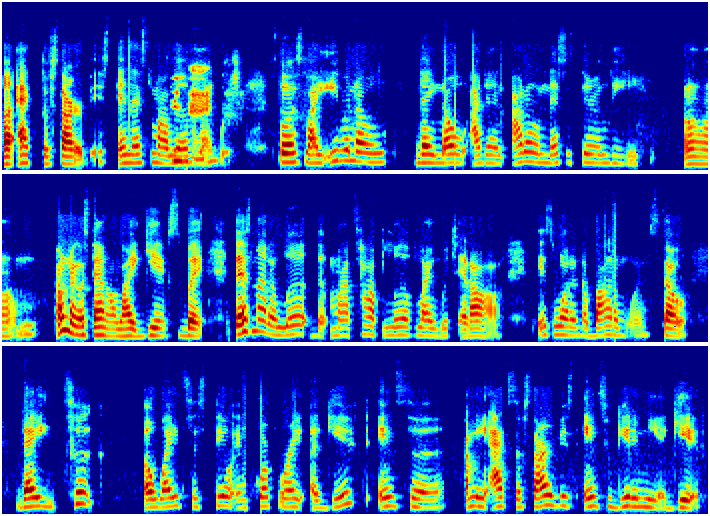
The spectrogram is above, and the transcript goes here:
an act of service, and that's my love mhm, language. So it's like even though they know I don't I don't necessarily um I'm not gonna say I don't like gifts, but that's not a love the, my top love language at all. It's one of the bottom ones. So they took a way to still incorporate a gift into I mean acts of service into getting me a gift.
